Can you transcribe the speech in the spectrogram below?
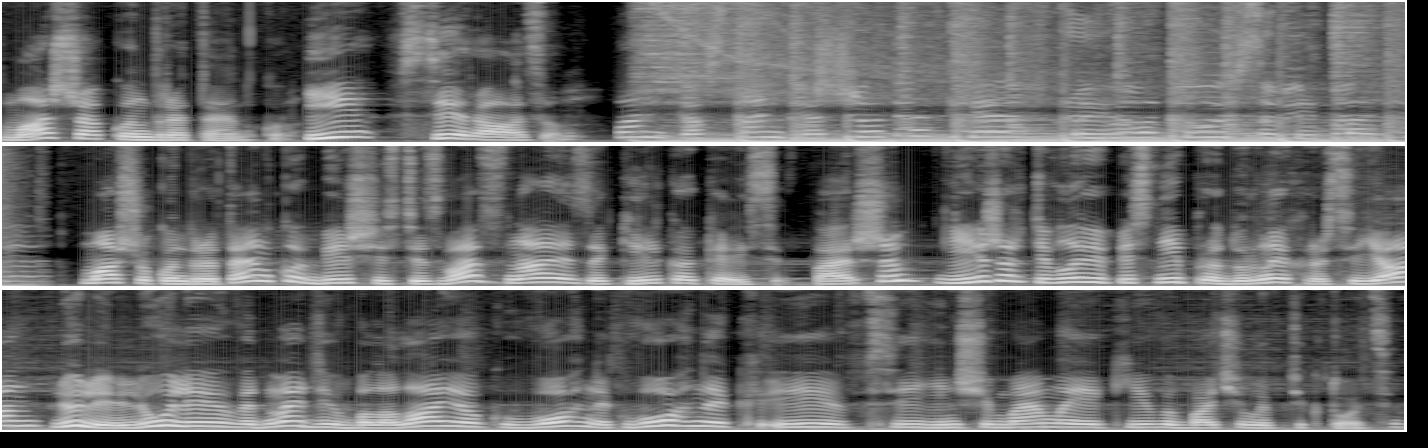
Маша Кондратенко. І всі разом. Панька, встанька, що таке? Машу Кондратенко більшість із вас знає за кілька кейсів. Першим її жартівливі пісні про дурних росіян, люлі-люлі, ведмедів, балалайок, вогник-вогник і всі інші меми, які ви бачили в Тіктоці.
